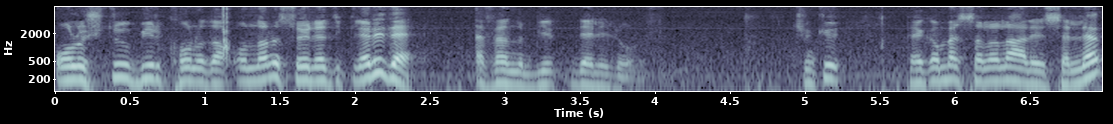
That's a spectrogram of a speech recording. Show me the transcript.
oluştuğu bir konuda onların söyledikleri de efendim bir delil olur. Çünkü Peygamber sallallahu aleyhi ve sellem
